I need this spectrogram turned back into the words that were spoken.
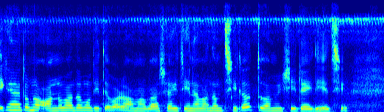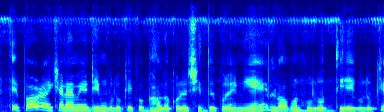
এখানে তোমরা অন্য বাদামও দিতে পারো, আমার বাসায় চীনা বাদাম ছিল, তো আমি সেটাই দিয়েছি। এরপর এখানে আমি ডিমগুলোকে খুব ভালো করে সিদ্ধ করে নিয়ে লবণ, হলুদ দিয়ে এগুলোকে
